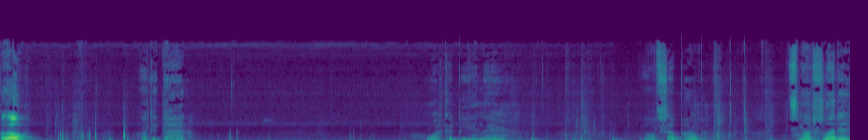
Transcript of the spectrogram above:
Hello? Look at that. What could be in there? The old sump pump. It's not flooded.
